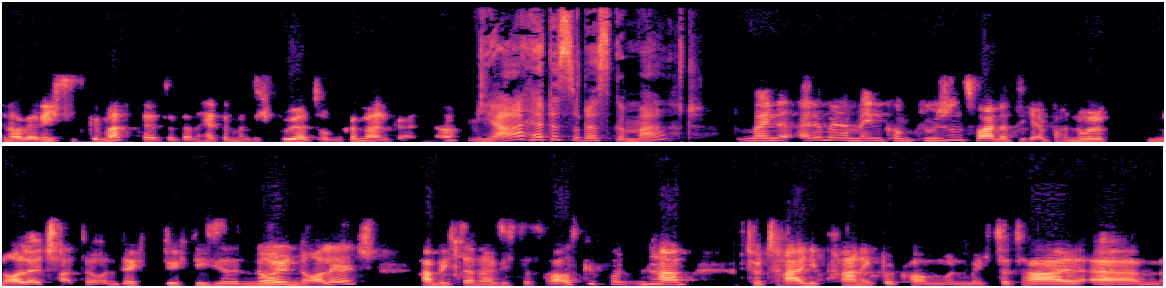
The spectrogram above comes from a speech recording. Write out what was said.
Aber wenn ich das gemacht hätte, dann hätte man sich früher drum kümmern können. Ne? Ja, hättest du das gemacht? Meine, eine meiner Main Conclusions war, dass ich einfach null Knowledge hatte. Und durch, durch diese null Knowledge habe ich dann, als ich das rausgefunden habe, total die Panik bekommen und mich total, ähm,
